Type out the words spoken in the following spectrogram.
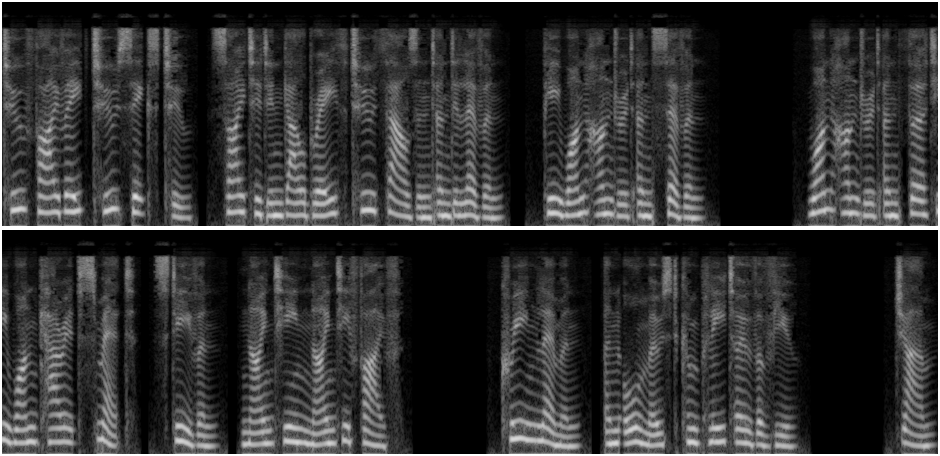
258262, cited in Galbraith 2011, p. 107. 131 Carat Smet, Stephen, 1995. Cream Lemon, an almost complete overview. Jam,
